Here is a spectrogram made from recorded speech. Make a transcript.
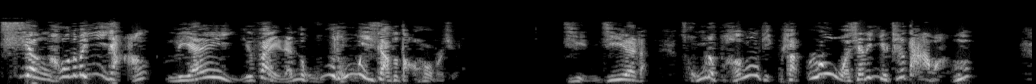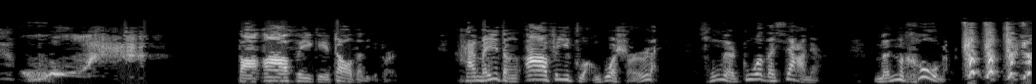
向后那么一仰，连椅载人，呼通一下子倒后边去了。紧接着，从这棚顶上落下了一只大网，哗，把阿飞给罩在里边。还没等阿飞转过神来，从那桌子下面、门后面，蹭蹭蹭蹭，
